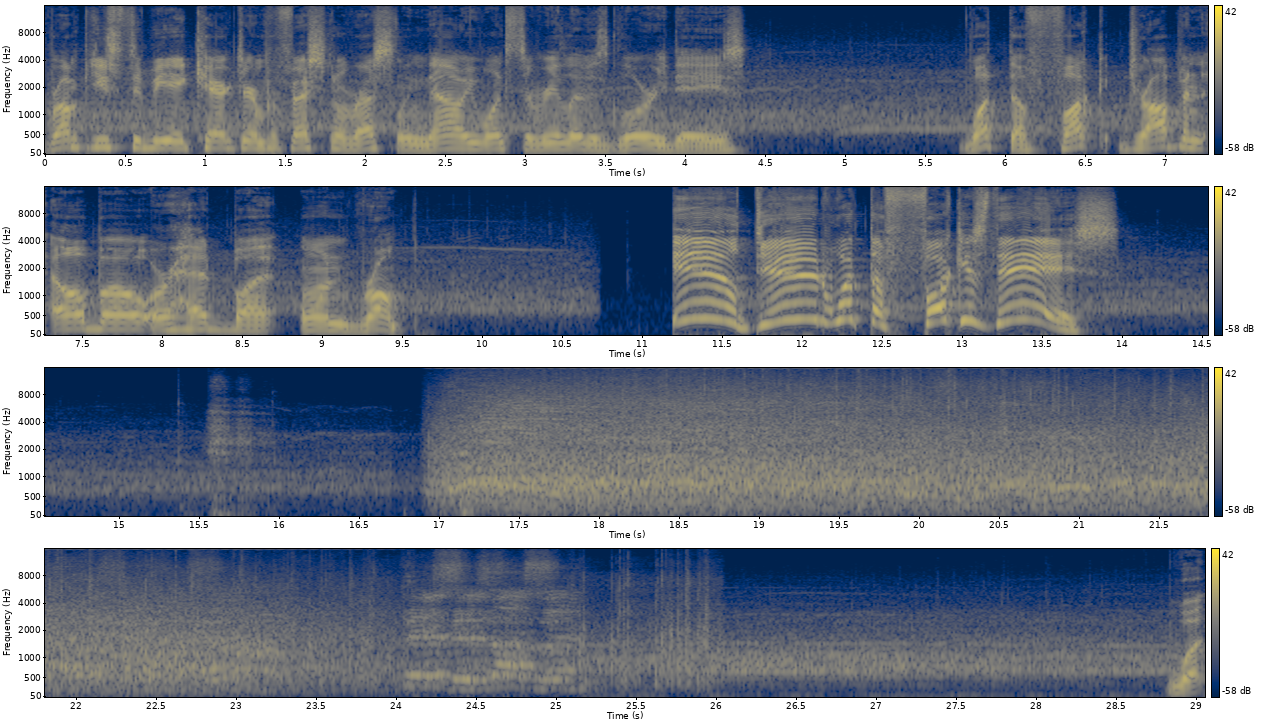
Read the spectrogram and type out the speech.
Rump used to be a character in professional wrestling. Now he wants to relive his glory days. What the fuck? Drop an elbow or headbutt on Rump. Ew, dude! What the fuck is this? What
